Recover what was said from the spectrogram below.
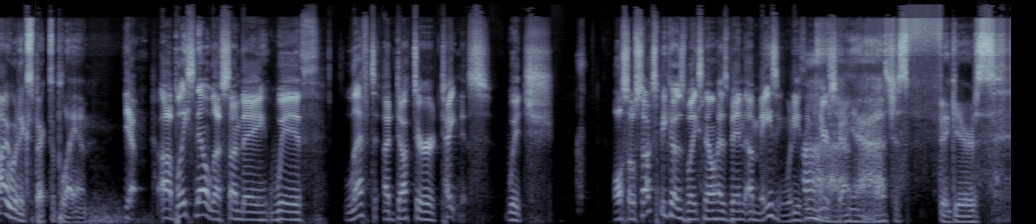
I would expect to play him. Yeah. Uh, Blake Snell left Sunday with left adductor tightness, which also sucks because Blake Snell has been amazing. What do you think here, Ah, Scott? yeah, it just figures.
